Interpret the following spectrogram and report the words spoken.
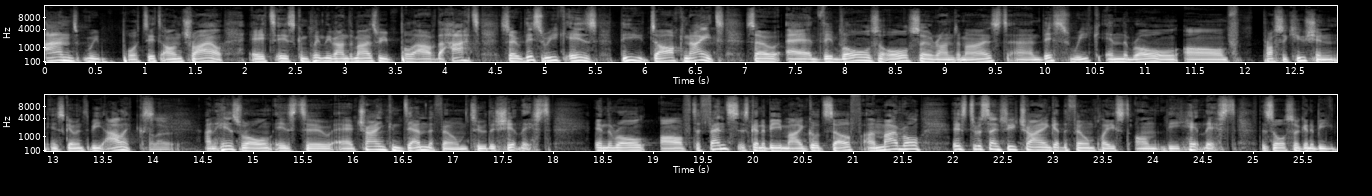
and we put it on trial. It is completely randomized. We pull it out of the hat. So this week is The Dark Knight. So uh, the roles are also randomized. And this week in the role of prosecution is going to be Alex. Hello. And his role is to uh, try and condemn the film to the shit list. In the role of defense is going to be my good self, and my role is to essentially try and get the film placed on the hit list. There's also going to be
